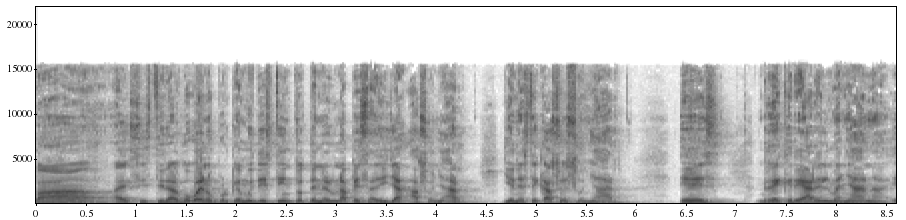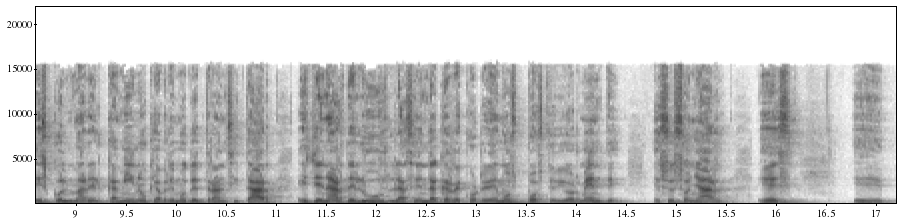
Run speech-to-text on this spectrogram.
va a existir algo bueno, porque es muy distinto tener una pesadilla a soñar. Y en este caso es soñar, es recrear el mañana, es colmar el camino que habremos de transitar, es llenar de luz la senda que recorreremos posteriormente. Eso es soñar, es eh,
